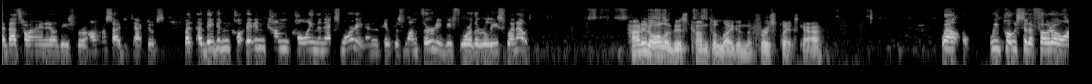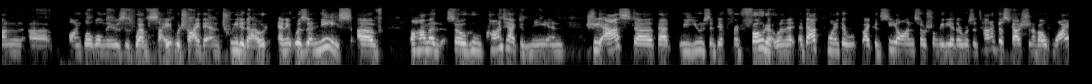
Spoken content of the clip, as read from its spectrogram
I, that's how i know these were homicide detectives but uh, they didn't call they didn't come calling the next morning and it was 1.30 before the release went out. How did all of this come to light in the first place kath well we posted a photo on uh, on global news's website which i then tweeted out and it was a niece of Mohammed Sow who contacted me and she asked uh, that we use a different photo. And at that point, there, I could see on social media there was a ton of discussion about why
